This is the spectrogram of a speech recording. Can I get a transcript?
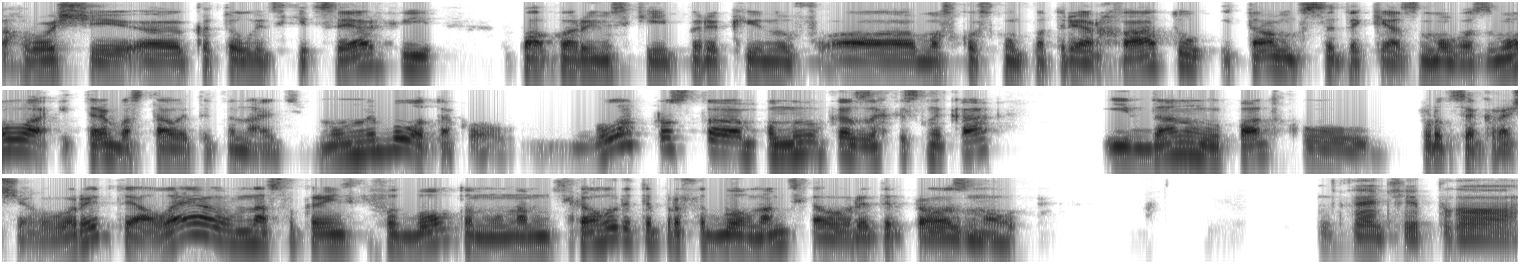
гроші е, католицькій церкві. Папа Римський перекинув а, московському патріархату, і там все таке змова змова, і треба ставити пенальті. Ну не було такого. Була просто помилка захисника, і в даному випадку про це краще говорити. Але в нас український футбол, тому нам не цікаво говорити про футбол, нам цікаво говорити про змову. Речі, про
